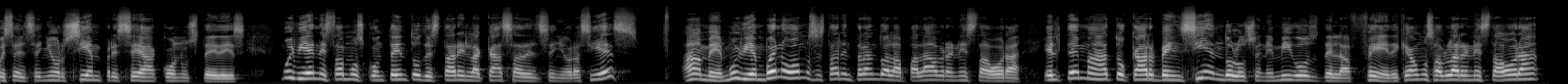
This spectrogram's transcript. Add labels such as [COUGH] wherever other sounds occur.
pues el Señor siempre sea con ustedes. Muy bien, estamos contentos de estar en la casa del Señor, así es. Amén. Muy bien. Bueno, vamos a estar entrando a la palabra en esta hora. El tema a tocar venciendo los enemigos de la fe. ¿De qué vamos a hablar en esta hora?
